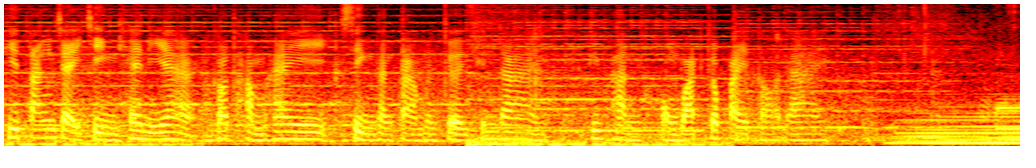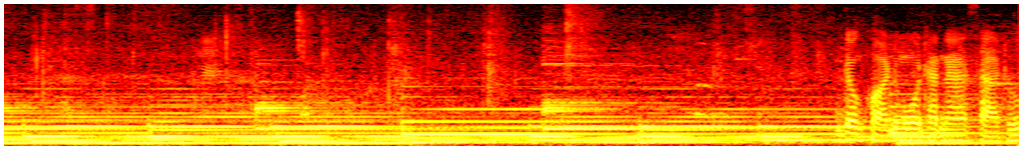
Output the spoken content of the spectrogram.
ที่ตั้งใจจริงแค่นี้ฮะก็ทำให้สิ่งต่างๆมันเกิดขึ้นได้พิพิธภัณฑ์ของวัดก็ไปต่อได้ต้องขออนุโมทนาสาธุ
